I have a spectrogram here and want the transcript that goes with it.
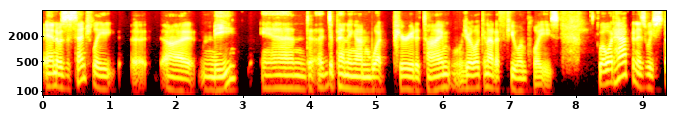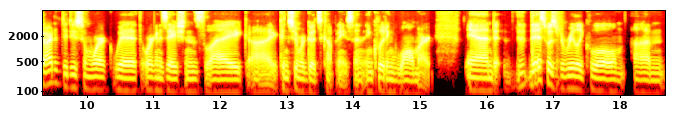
And it was essentially uh, uh me and uh, depending on what period of time you're looking at a few employees. Well, what happened is we started to do some work with organizations like uh, consumer goods companies, including Walmart. And th- this was a really cool um,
